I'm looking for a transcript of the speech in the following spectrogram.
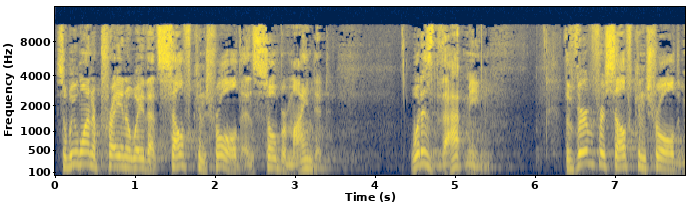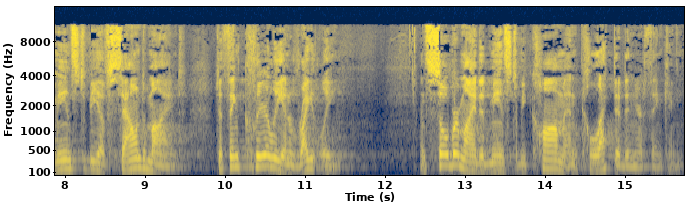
So we want to pray in a way that's self controlled and sober minded. What does that mean? The verb for self controlled means to be of sound mind, to think clearly and rightly. And sober minded means to be calm and collected in your thinking.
